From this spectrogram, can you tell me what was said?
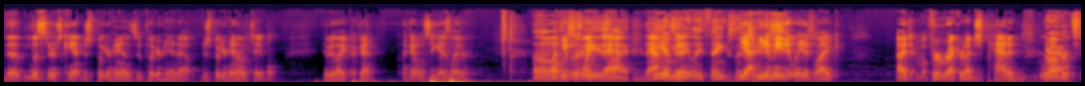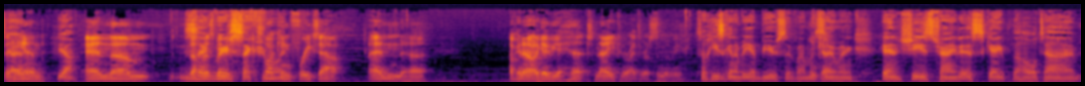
the listeners can't just put your hands, put your hand out, just put your hand on the table. It'd be like, okay, okay, we'll see you guys later. oh, Like, it was so like that. like- That he was it. immediately thinks that. yeah, he immediately is like, I for record, I just patted Robert's yeah. hand, Yeah, and um, the Sex- husband very just sexually. fucking freaks out. And uh, okay, now I gave you a hint. Now you can write the rest of the movie. so he's gonna be abusive. I'm Okay. assuming, and she's trying to escape the whole time.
